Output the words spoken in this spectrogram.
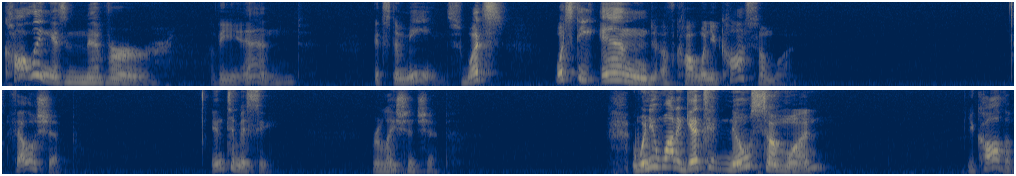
Calling is never the end, it's the means. What's, what's the end of call when you call someone? Fellowship, intimacy relationship. When you want to get to know someone, you call them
